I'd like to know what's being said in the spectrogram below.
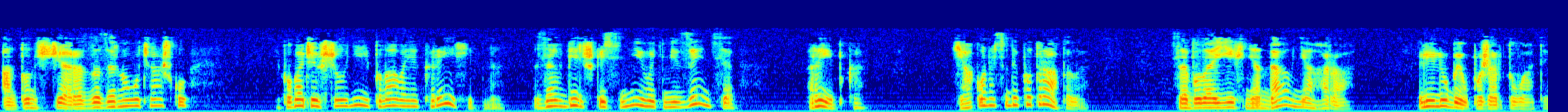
Антон ще раз зазирнув у чашку і побачив, що у ній плаває крихітна, завбільшки сніготь мізинця, рибка. Як вона сюди потрапила? Це була їхня давня гра. Лі любив пожартувати,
